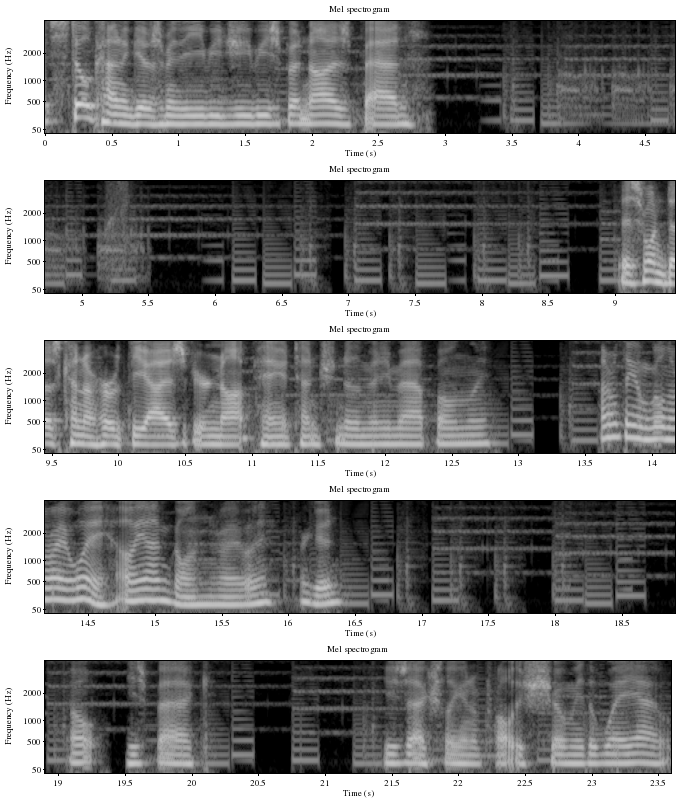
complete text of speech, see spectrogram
It still kind of gives me the EBGBs, but not as bad. This one does kind of hurt the eyes if you're not paying attention to the mini-map only. I don't think I'm going the right way. Oh yeah, I'm going the right way. We're good. Oh, he's back. He's actually gonna probably show me the way out.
